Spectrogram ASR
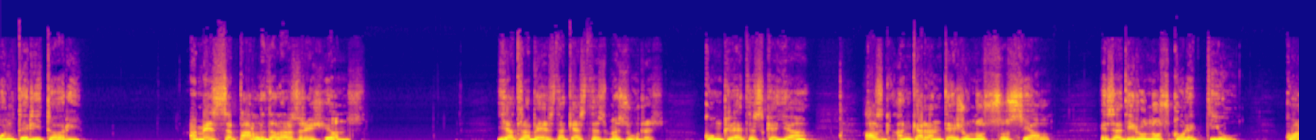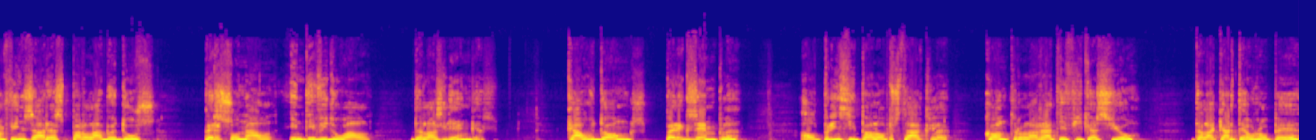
un territori. A més, se parla de les regions. I a través d'aquestes mesures concretes que hi ha, els en garanteix un ús social, és a dir, un ús col·lectiu, quan fins ara es parlava d'ús personal, individual, de les llengües. Cau, doncs, per exemple, el principal obstacle contra la ratificació de la Carta Europea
